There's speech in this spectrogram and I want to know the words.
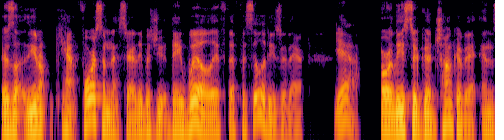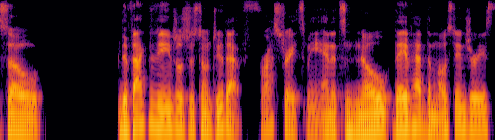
there's a, you don't can't force them necessarily but you they will if the facilities are there. Yeah. or at least a good chunk of it. And so the fact that the angels just don't do that frustrates me and it's no they've had the most injuries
